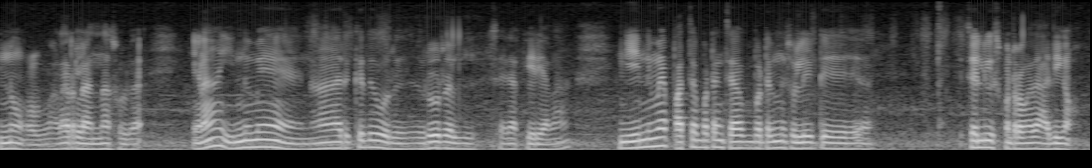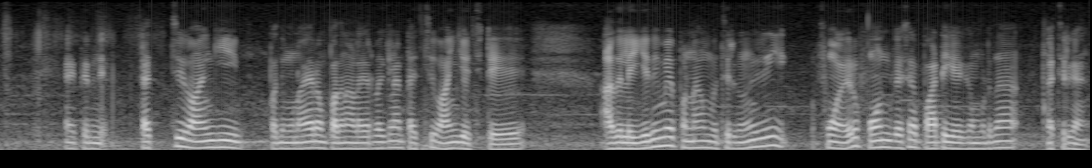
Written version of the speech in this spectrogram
இன்னும் வளரலன்னு தான் சொல்லுவேன் ஏன்னா இன்னுமே நான் இருக்கிறது ஒரு ரூரல் சைட் ஆஃப் ஏரியா தான். இங்கே இன்னுமே பச்சை பட்டன் சிவப்பு பட்டன்னு சொல்லிட்டு செல் யூஸ் பண்ணுறவங்க தான் அதிகம். எனக்கு தெரிஞ்சு. டச்சு வாங்கி பதிமூணாயிரம் பதினாலாயிரம் ரூபாய்க்குலாம் டச்சு வாங்கி வச்சுட்டு அதில் எதுவுமே பண்ணாமல் வச்சுருக்கவங்க ஃபோ வெறும் ஃபோன் பேச பாட்டு கேட்க மட்டும்தான் வச்சுருக்காங்க.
